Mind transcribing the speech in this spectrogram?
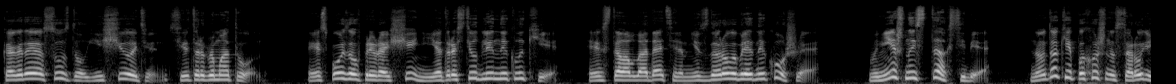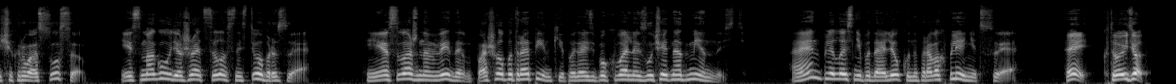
когда я создал еще один тетраграмматон. Использовав превращение, я отрастил длинные клыки и стал обладателем нездоровой бледной кожи. Внешность так себе, но так я похож на сородича кровососов и смогу удержать целостность образа. Я с важным видом пошел по тропинке, пытаясь буквально излучать надменность. А Энн плелась неподалеку на правах пленницы. «Эй, кто идет?»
